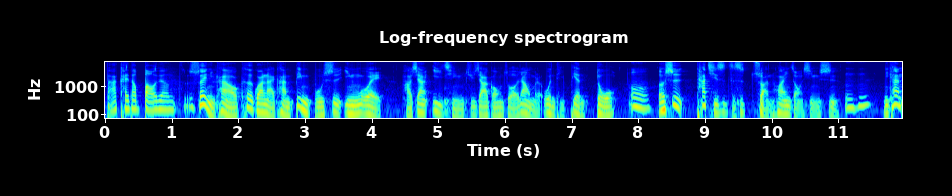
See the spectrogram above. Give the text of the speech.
把它开到爆，这样子。所以你看哦，客观来看，并不是因为。好像疫情居家工作让我们的问题变多，嗯，而是它其实只是转换一种形式。嗯哼，你看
